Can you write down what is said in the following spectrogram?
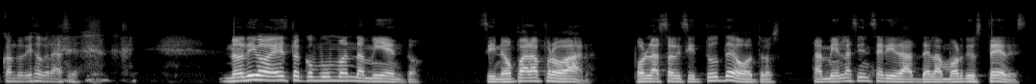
cuando dijo gracias. No digo esto como un mandamiento, sino para probar, por la solicitud de otros, también la sinceridad del amor de ustedes,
